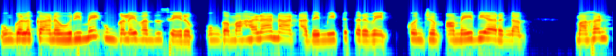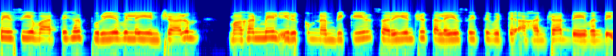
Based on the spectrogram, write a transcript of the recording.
உங்களுக்கான உரிமை உங்களை வந்து சேரும். உங்க மகனா நான் அதை மீட்டு தருவேன். கொஞ்சம் அமைதியா இருங்க. மகன் பேசிய வார்த்தைகள் புரியவில்லை என்றாலும் மகன் மேல் இருக்கும் நம்பிக்கையில் சரியென்று தலையசைத்து விட்டு அகன்றார் தேவந்தி.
